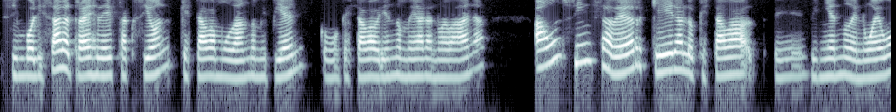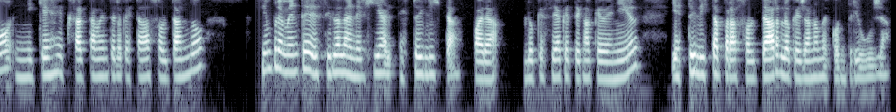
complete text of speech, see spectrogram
simbolizar a través de esa acción que estaba mudando mi piel, como que estaba abriéndome a la nueva Ana, aún sin saber qué era lo que estaba eh, viniendo de nuevo, ni qué es exactamente lo que estaba soltando, simplemente decirle a la energía, estoy lista para lo que sea que tenga que venir y estoy lista para soltar lo que ya no me contribuya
